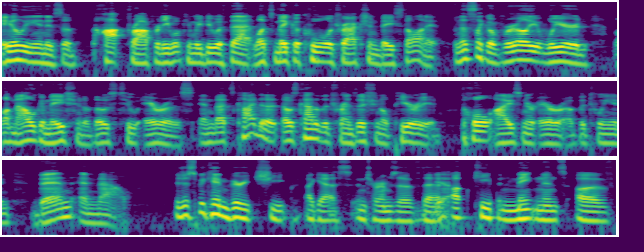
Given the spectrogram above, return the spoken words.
Alien is a hot property. What can we do with that? Let's make a cool attraction based on it. And that's like a really weird amalgamation of those two eras. And that's kind of that was kind of the transitional period, the whole Eisner era between then and now. It just became very cheap, I guess, in terms of the yeah. upkeep and maintenance of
